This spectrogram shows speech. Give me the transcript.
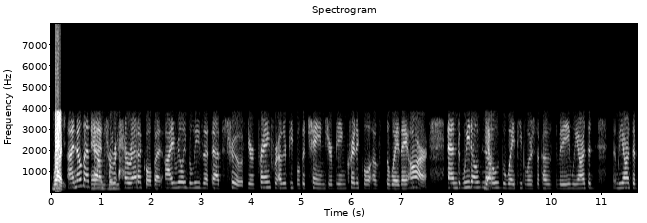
Right. I know that sounds her- heretical, but I really believe that that's true. If you're praying for other people to change, you're being critical of the way they are, and we don't know yeah. the way people are supposed to be. We aren't the we aren't the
